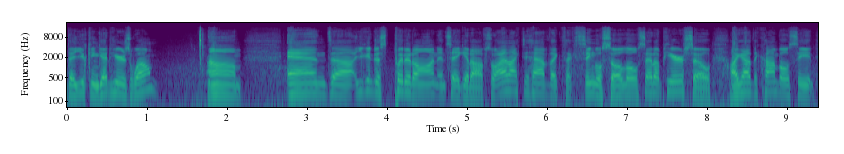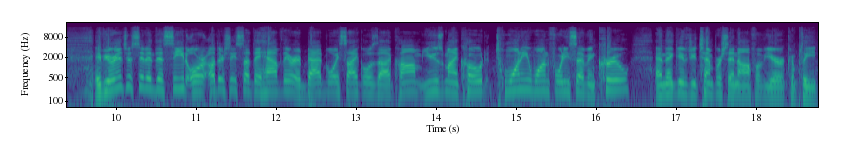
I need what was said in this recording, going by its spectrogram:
that you can get here as well. Um, and uh, you can just put it on and take it off. So I like to have like the single solo setup here. So I got the combo seat. If you're interested in this seat or other seats that they have there at badboycycles.com use my code 2147 crew and that gives you 10% off of your complete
